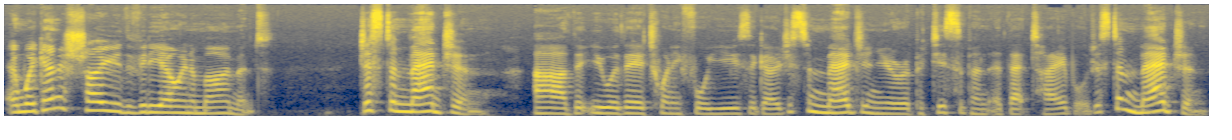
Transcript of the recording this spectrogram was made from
And we're going to show you the video in a moment. Just imagine uh, that you were there 24 years ago. Just imagine you're a participant at that table. Just imagine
